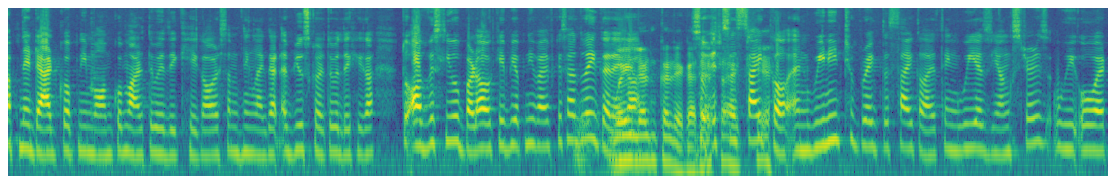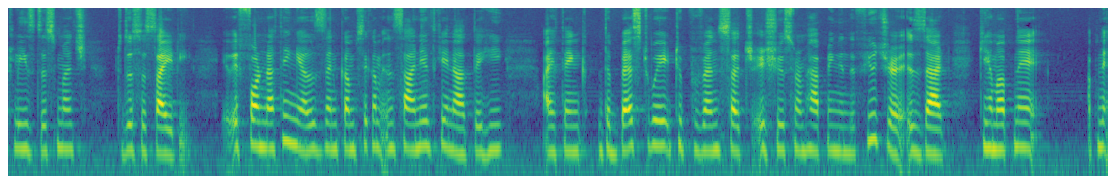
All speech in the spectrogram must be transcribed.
अपने डैड को अपनी मॉम को मारते हुए देखेगा और समथिंग लाइक दैट अब्यूज करते हुए देखेगा तो ऑब्वियसली वो बड़ा होकर भी अपनी वाइफ के साथ वही करेगा। लर्न करेगा so it's a cycle and we need to break the cycle I think we as youngsters we owe at least this much to the society if for nothing else then कम से कम इंसानियत के नाते ही I think the best way to prevent such issues from happening in the future is that कि हम अपने अपने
